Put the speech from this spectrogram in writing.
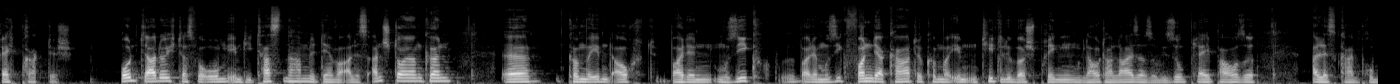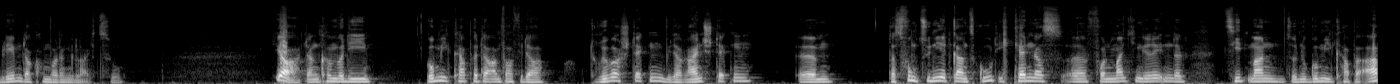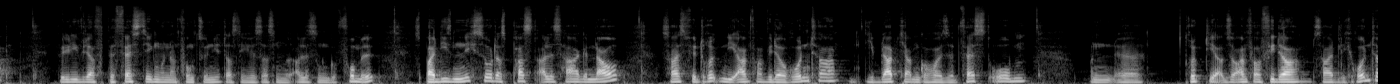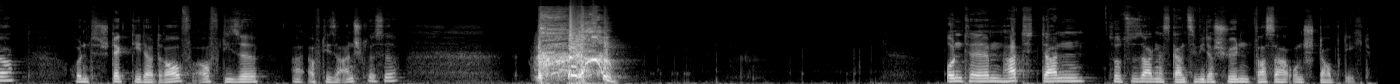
recht praktisch. Und dadurch, dass wir oben eben die Tasten haben, mit der wir alles ansteuern können, äh, können wir eben auch bei, den Musik, bei der Musik von der Karte können wir eben einen Titel überspringen, lauter, leiser, sowieso Play, Pause, alles kein Problem, da kommen wir dann gleich zu. Ja, dann können wir die Gummikappe da einfach wieder drüber stecken, wieder reinstecken. Ähm, das funktioniert ganz gut. Ich kenne das äh, von manchen Geräten, da zieht man so eine Gummikappe ab, will die wieder befestigen und dann funktioniert das nicht. Ist das alles ein Gefummel. Ist bei diesem nicht so, das passt alles haargenau. Das heißt, wir drücken die einfach wieder runter. Die bleibt ja am Gehäuse fest oben. Man äh, drückt die also einfach wieder seitlich runter und steckt die da drauf auf diese, äh, auf diese Anschlüsse. Und ähm, hat dann sozusagen das Ganze wieder schön wasser- und staubdicht.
